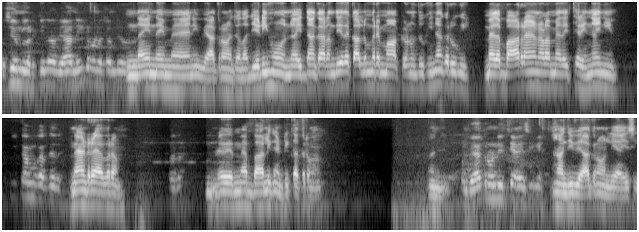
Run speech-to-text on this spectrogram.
ਤੁਸੀਂ ਹੁਣ ਲੜਕੀ ਨਾਲ ਵਿਆਹ ਨਹੀਂ ਕਰਾਉਣਾ ਚਾਹੁੰਦੇ ਹੋ? ਨਹੀਂ ਨਹੀਂ ਮੈਂ ਨਹੀਂ ਵਿਆਹ ਕਰਾਉਣਾ ਚਾਹੁੰਦਾ। ਜਿਹੜੀ ਹੁਣ ਇਦਾਂ ਕਰਨ ਦੀ ਹੈ ਤਾਂ ਕੱਲ ਨੂੰ ਮੇਰੇ ਮਾਪਿਆਂ ਨੂੰ ਦੁਖੀ ਨਾ ਕਰੂਗੀ। ਮੈਂ ਤਾਂ ਬਾਹਰ ਰਹਿਣ ਵਾਲਾ ਮੈਂ ਤਾਂ ਇੱਥੇ ਰਹਿੰਦਾ ਹੀ ਨਹੀਂ। ਕੀ ਕੰਮ ਕਰਦੇ ਤੁਸੀਂ? ਮੈਂ ਡਰਾਈਵਰ ਹਾਂ। ਮੈਂ ਬਾਹਰਲੀ ਕੰਟਰੀ ਕਤਰ ਹਾਂ ਹਾਂਜੀ। ਹੁਣ ਵਿਆਹ ਕਰਾਉਣ ਲਈ ਇੱਥੇ ਆਏ ਸੀਗੇ? ਹਾਂਜੀ ਵਿਆਹ ਕਰਾਉਣ ਲਈ ਆਏ ਸੀ।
